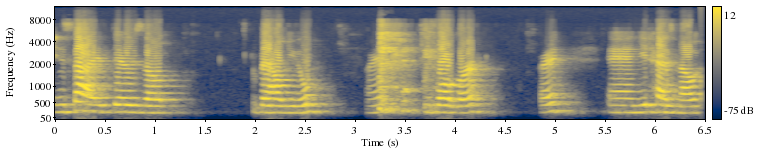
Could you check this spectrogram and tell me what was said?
inside there's a value, right? Debugger, right? And it has now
